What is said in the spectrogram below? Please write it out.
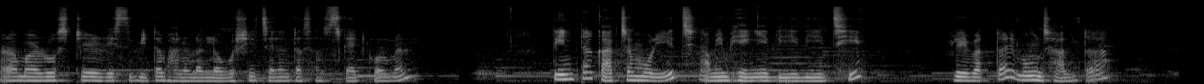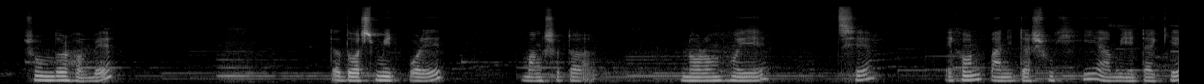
আর আমার রোস্টের রেসিপিটা ভালো লাগলে অবশ্যই চ্যানেলটা সাবস্ক্রাইব করবেন। তিনটা কাঁচা মরিচ আমি ভেঙে দিয়ে দিয়েছি। ফ্লেভারটা এবং ঝালটা সুন্দর হবে। এটা দশ মিনিট পরে মাংসটা নরম হয়েছে। এখন পানিটা শুকিয়ে আমি এটাকে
